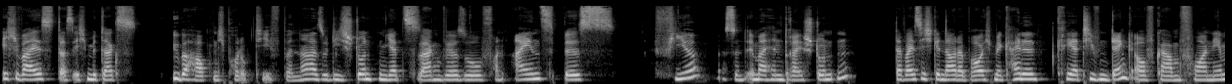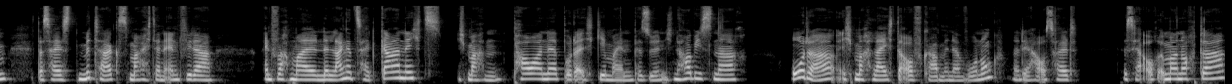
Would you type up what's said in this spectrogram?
Ich weiß, dass ich mittags überhaupt nicht produktiv bin. Ne? Also die Stunden jetzt, sagen wir so, von eins bis vier, das sind immerhin drei Stunden. Da weiß ich genau, da brauche ich mir keine kreativen Denkaufgaben vornehmen. Das heißt, mittags mache ich dann entweder einfach mal eine lange Zeit gar nichts. Ich mache einen Powernap oder ich gehe meinen persönlichen Hobbys nach. Oder ich mache leichte Aufgaben in der Wohnung. Der Haushalt ist ja auch immer noch da.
